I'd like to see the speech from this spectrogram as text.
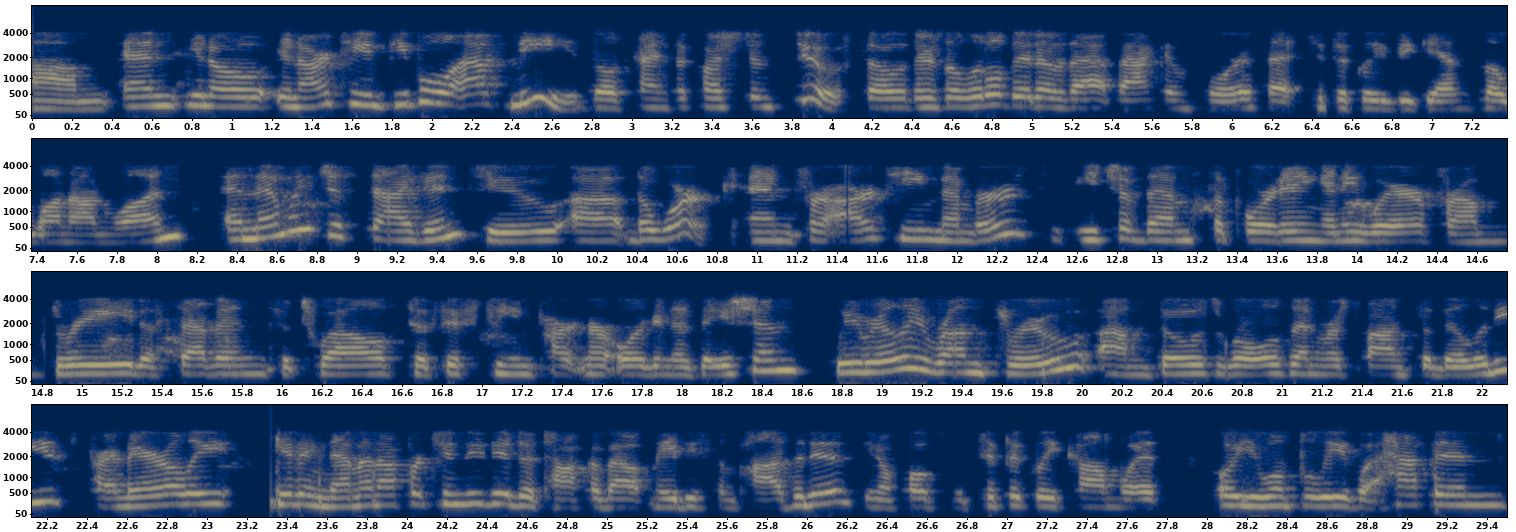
Um, and you know, in our team, people will ask me those kinds of questions too. So there's a little bit of that back and forth that typically begins the one-on-one, and then we just dive into uh, the work. And for our team members, each of them supporting anywhere from three to seven to twelve to fifteen partner organizations, we really run through um, those roles and responsibilities, primarily giving them an opportunity to talk about maybe some positives. You know, folks will typically come with oh, you won't believe what happened.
